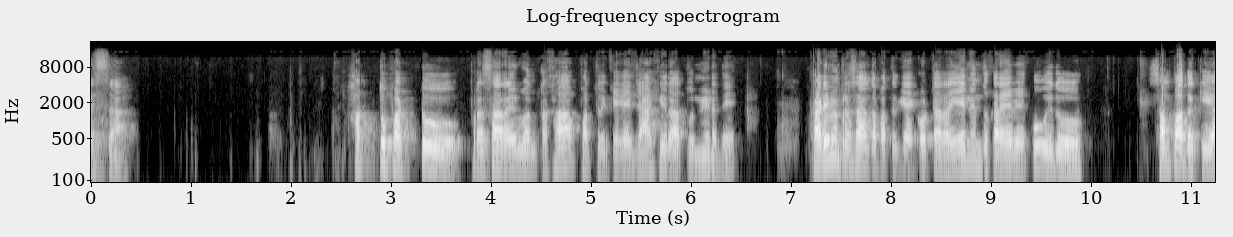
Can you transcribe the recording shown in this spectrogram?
ಎಸ್ ಹತ್ತು ಪಟ್ಟು ಪ್ರಸಾರ ಇರುವಂತಹ ಪತ್ರಿಕೆಗೆ ಜಾಹೀರಾತು ನೀಡದೆ ಕಡಿಮೆ ಪ್ರಸಾರದ ಪತ್ರಿಕೆ ಕೊಟ್ಟರೆ ಏನೆಂದು ಕರೆಯಬೇಕು? ಇದು ಸಂಪಾದಕೀಯ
